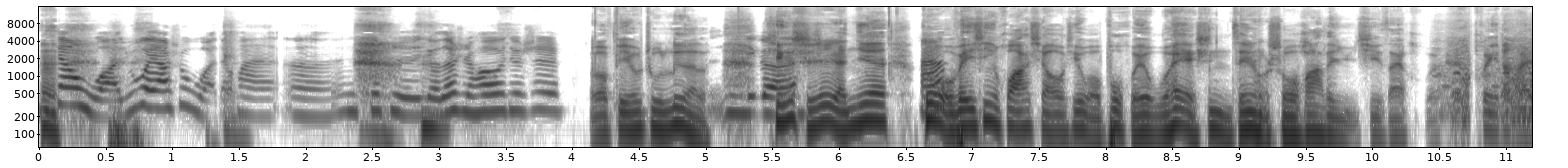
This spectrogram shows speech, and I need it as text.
你像我，如果要是我的话，嗯，就是有的时候就是 我憋不住乐了。那个平时人家给我微信发消息，我不回，我也是你这种说话的语气在回回答人。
